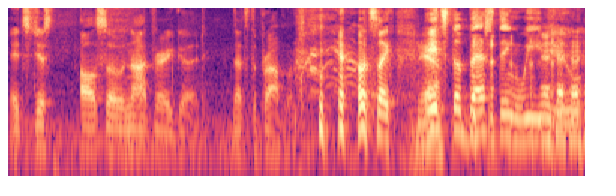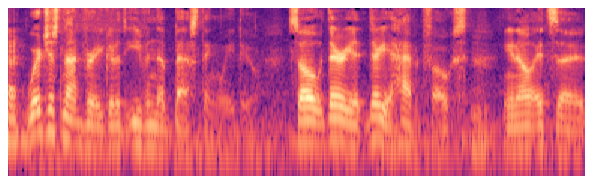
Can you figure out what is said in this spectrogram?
Yeah. It's just also not very good. That's the problem. you know, it's like yeah. it's the best thing we do. We're just not very good at even the best thing we do. So there you there you have it, folks. You know, it's a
